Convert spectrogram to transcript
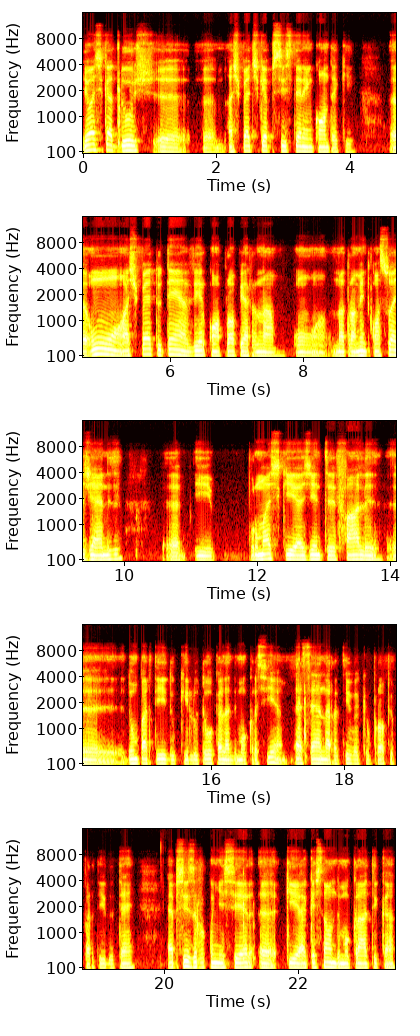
Eu acho que há dois aspectos que é preciso ter em conta aqui. um aspecto tem a ver com a própria Renamo, com, naturalmente com a sua gênese, e por mais que a gente fale eh, de um partido que lutou pela democracia, essa é a narrativa que o próprio partido tem, é preciso reconhecer eh, que a questão democrática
